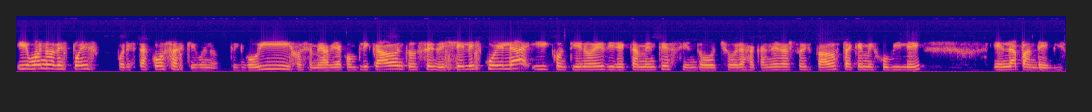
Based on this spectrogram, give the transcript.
Y bueno, después, por estas cosas que, bueno, tengo hijos, se me había complicado, entonces dejé la escuela y continué directamente haciendo ocho horas acá en el arzobispado hasta que me jubilé en la pandemia.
